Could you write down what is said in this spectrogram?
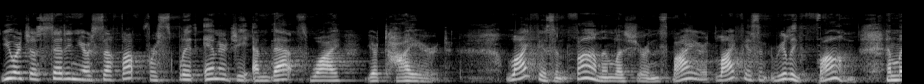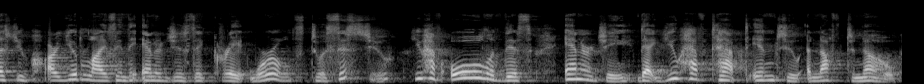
you are just setting yourself up for split energy and that's why you're tired life isn't fun unless you're inspired. Life isn't really fun unless you are utilizing the energies that create worlds to assist you. You have all of this energy that you have tapped into enough to know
